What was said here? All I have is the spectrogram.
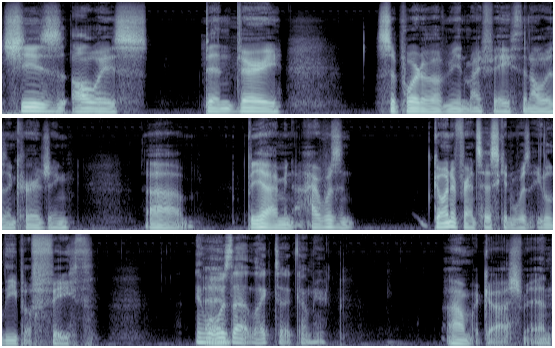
she's always been very supportive of me in my faith and always encouraging. Um, but yeah, I mean, I wasn't going to Franciscan was a leap of faith. And what And- was that like to come here? Oh my gosh, man.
